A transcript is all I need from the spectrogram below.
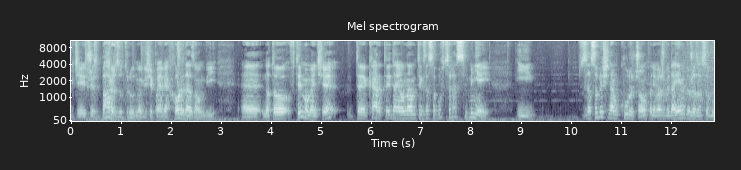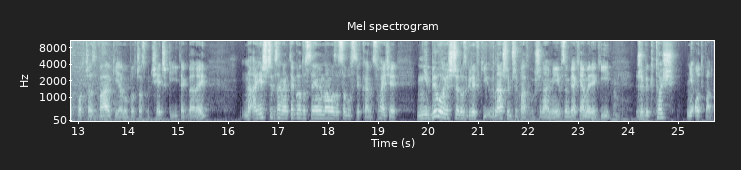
gdzie już jest bardzo trudno, gdzie się pojawia horda zombie, no to w tym momencie te karty dają nam tych zasobów coraz mniej. I zasoby się nam kurczą, ponieważ wydajemy dużo zasobów podczas walki albo podczas ucieczki i tak dalej. No a jeszcze w zamian tego dostajemy mało zasobów z tych kart. Słuchajcie, nie było jeszcze rozgrywki, w naszym przypadku przynajmniej, w Zombiaki Ameryki, żeby ktoś nie odpadł.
